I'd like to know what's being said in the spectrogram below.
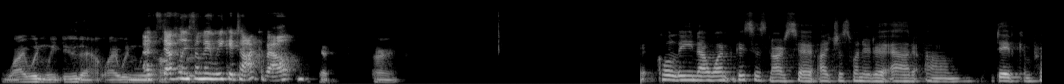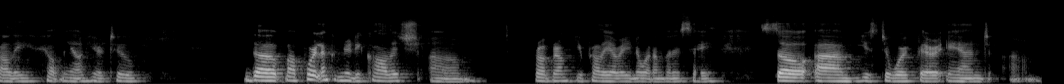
Why wouldn't we do that? Why wouldn't we? That's definitely something we could talk about. Yeah. All right. Colleen, I want, this is Narset. I just wanted to add, um, Dave can probably help me out here too. The uh, Portland Community College um, program, you probably already know what I'm gonna say. So um, used to work there and um,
